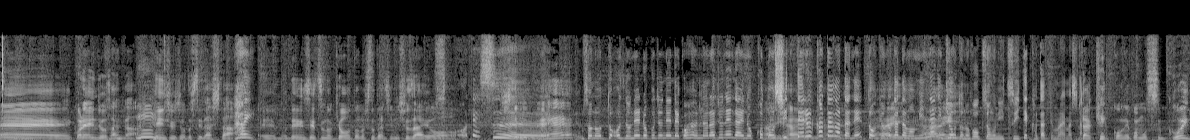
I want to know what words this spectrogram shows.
えーこれ炎上さんがうん編集長として出した、はいえーもう伝説の京都の人たちに取材をそうです。しているねその当時のね60年代後半70年代のことを知ってる方々ね、東京の方もみんなに京都のフォークソングについて語ってもらいました。だから結構ねこれもうすごい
